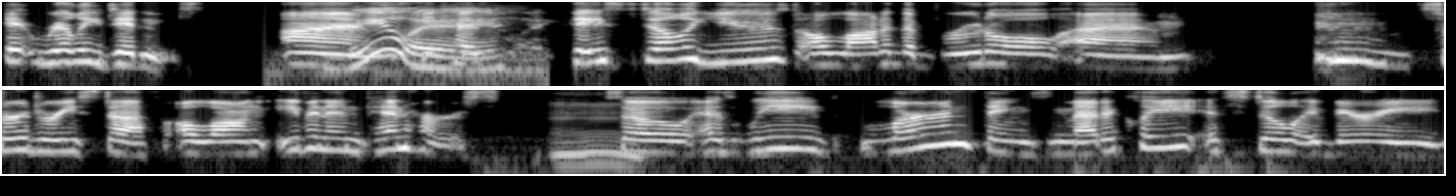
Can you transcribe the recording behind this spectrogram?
It really didn't. Um, Really? Because they still used a lot of the brutal um, surgery stuff along, even in Pennhurst. Mm. So as we learn things medically, it's still a very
